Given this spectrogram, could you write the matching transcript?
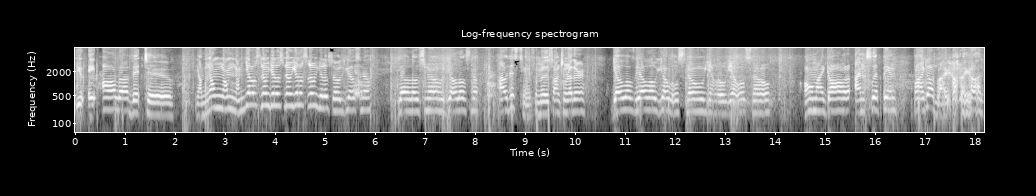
You ate all of it too. Yum, yum, yum, yum. Yellow snow, yellow snow, yellow snow, yellow snow, yellow snow. Yellow snow, yellow snow. How this change from another song to another? Yellow, yellow, yellow snow, yellow, yellow snow. Oh my god, I'm slipping. My god, my god, my god.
